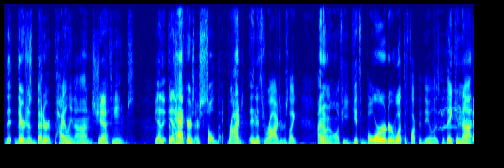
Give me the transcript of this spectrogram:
they- They're just better at piling on shitty Yeah. teams. Yeah, the, The yeah, Packers are so bad. Rod and it's Rodgers. Like I don't know if he gets bored or what the fuck the deal is, but they cannot.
